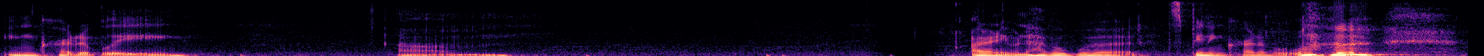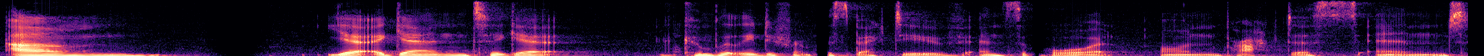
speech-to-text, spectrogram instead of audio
incredibly. Um, I don't even have a word. It's been incredible. um, yeah, again, to get completely different perspective and support on practice and,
